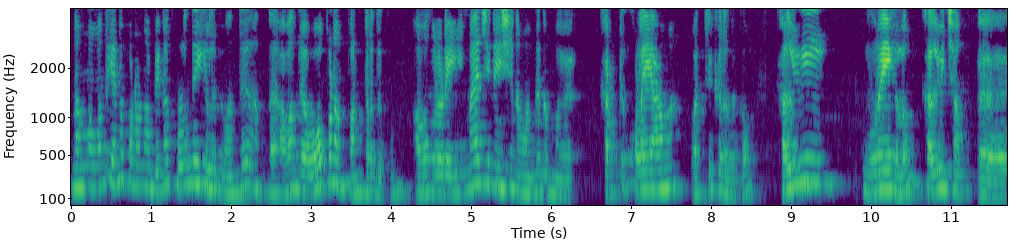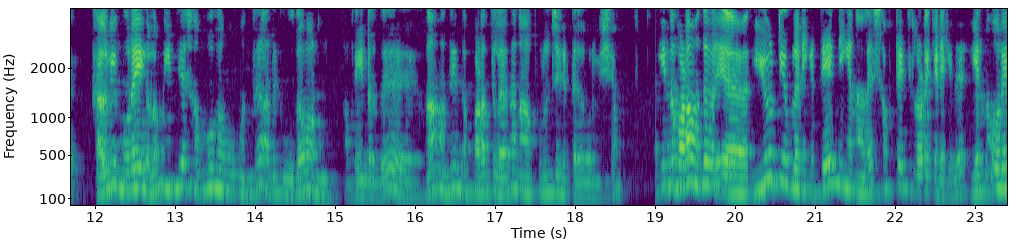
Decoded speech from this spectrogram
நம்ம வந்து என்ன பண்ணணும் அப்படின்னா குழந்தைகளுக்கு வந்து அந்த அவங்க ஓபன் அப் பண்றதுக்கும் அவங்களுடைய இமேஜினேஷனை வந்து நம்ம கட்டு குலையாம வச்சுக்கிறதுக்கும் கல்வி முறைகளும் கல்வி சம் கல்வி முறைகளும் இந்திய சமூகமும் வந்து அதுக்கு உதவணும் அப்படின்றது தான் வந்து இந்த படத்துல இருந்து நான் புரிஞ்சுக்கிட்ட ஒரு விஷயம். இந்த படம் வந்து யூடியூப்ல நீங்க தேடினீங்கனாலே சப்டைட்டிலோட கிடைக்குது. என்ன ஒரே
